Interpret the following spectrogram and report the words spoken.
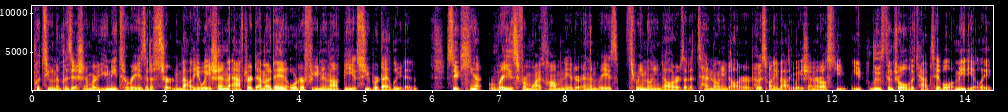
puts you in a position where you need to raise at a certain valuation after demo day in order for you to not be super diluted. So you can't raise from Y Combinator and then raise $3 million at a $10 million post money valuation, or else you, you lose control of the cap table immediately.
